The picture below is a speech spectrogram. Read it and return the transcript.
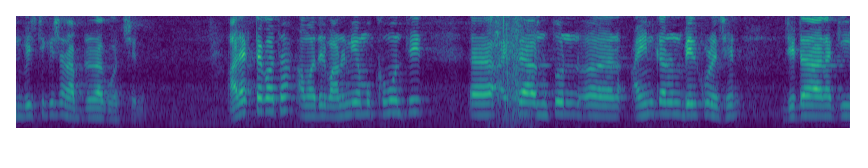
ইনভেস্টিগেশন আপনারা করছেন। আর একটা কথা, আমাদের মাননীয় মুখ্যমন্ত্রীর একটা নতুন আইন কানুন বের করেছেন, যেটা নাকি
